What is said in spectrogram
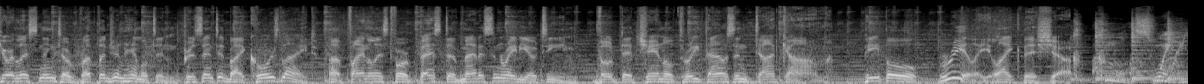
You're listening to Rutledge and Hamilton, presented by Coors Light, a finalist for Best of Madison Radio Team. Vote at channel3000.com. People really like this show. Come on, swing.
